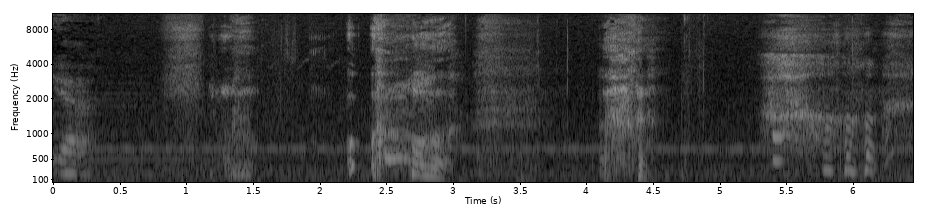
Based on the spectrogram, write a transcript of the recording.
Yeah.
